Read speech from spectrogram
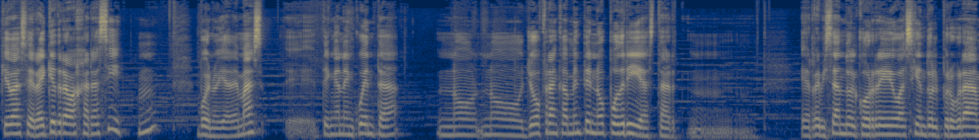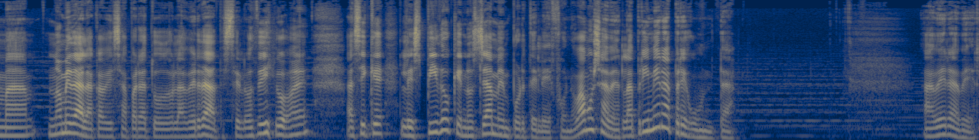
¿qué va a ser? Hay que trabajar así. Bueno, y además tengan en cuenta, no, no, yo francamente no podría estar mm, eh, revisando el correo, haciendo el programa. No me da la cabeza para todo, la verdad, se los digo. ¿eh? Así que les pido que nos llamen por teléfono. Vamos a ver, la primera pregunta. A ver, a ver.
